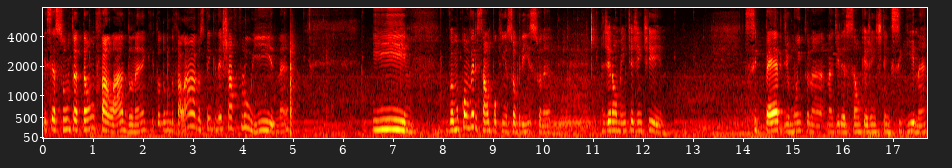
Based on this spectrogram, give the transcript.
Esse assunto é tão falado, né? Que todo mundo fala, ah, você tem que deixar fluir, né? E vamos conversar um pouquinho sobre isso, né? Geralmente a gente se perde muito na, na direção que a gente tem que seguir, né?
